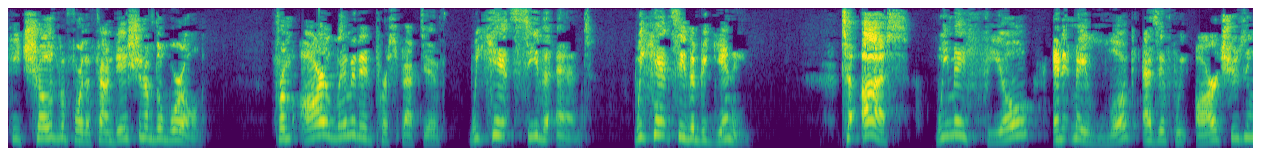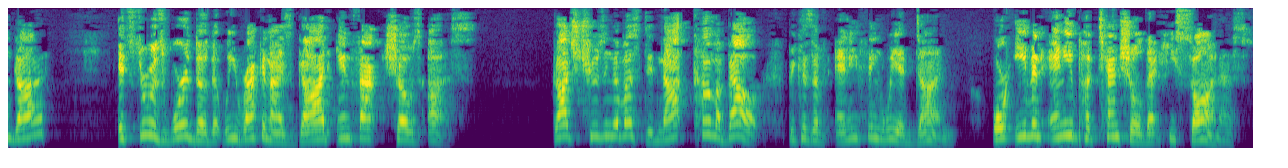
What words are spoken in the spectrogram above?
he chose before the foundation of the world. From our limited perspective, we can't see the end. We can't see the beginning. To us, we may feel and it may look as if we are choosing God, it's through his word, though, that we recognize God, in fact, chose us. God's choosing of us did not come about because of anything we had done or even any potential that he saw in us.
